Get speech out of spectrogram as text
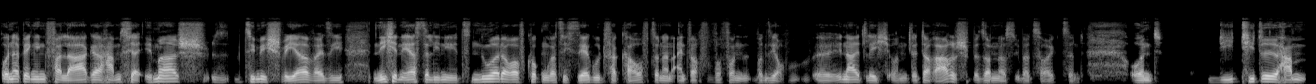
unabhängigen Verlage haben es ja immer sch ziemlich schwer, weil sie nicht in erster Linie jetzt nur darauf gucken, was sich sehr gut verkauft, sondern einfach, wovon, wovon sie auch äh, inhaltlich und literarisch besonders überzeugt sind. Und die Titel haben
